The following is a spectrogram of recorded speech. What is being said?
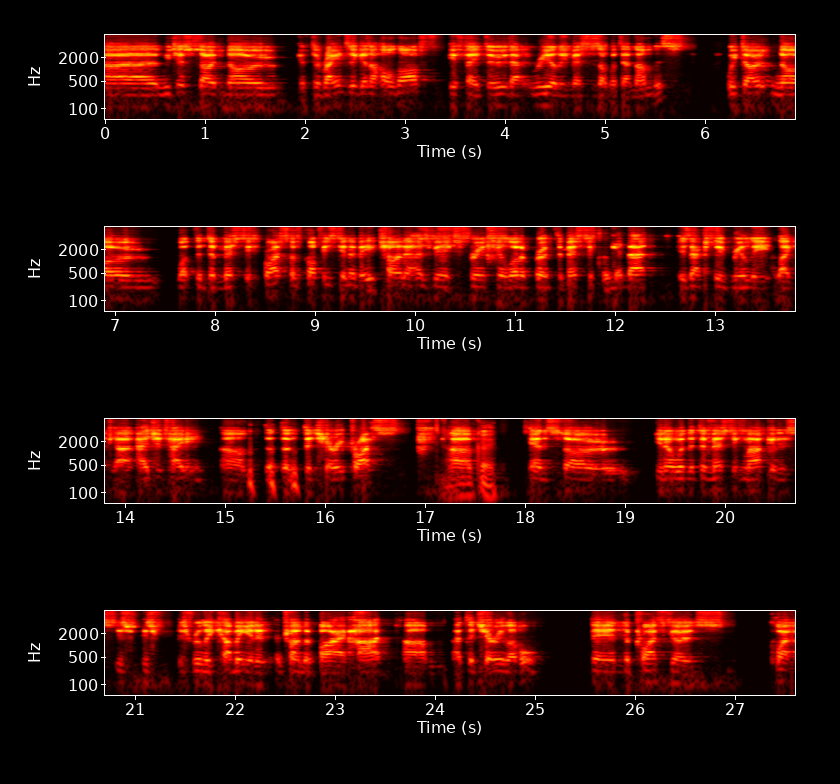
Uh, we just don't know if the rains are going to hold off. If they do, that really messes up with our numbers. We don't know what the domestic price of coffee is going to be. China has been experiencing a lot of growth domestically, and that is actually really like uh, agitating um, the, the, the, cherry price. Ah, um, okay. And so, you know, when the domestic market is, is, is, is really coming in and, and, trying to buy hard um, at the cherry level, then the price goes quite,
